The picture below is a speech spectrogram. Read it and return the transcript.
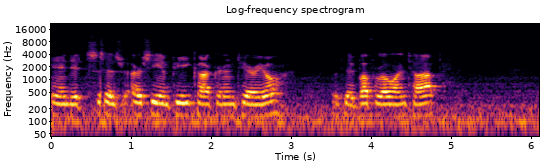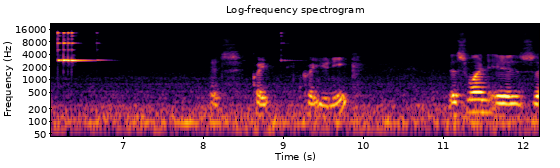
And it says RCMP, Cochrane, Ontario, with a buffalo on top. It's quite quite unique. This one is uh,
